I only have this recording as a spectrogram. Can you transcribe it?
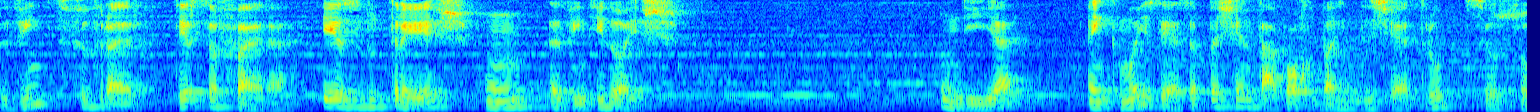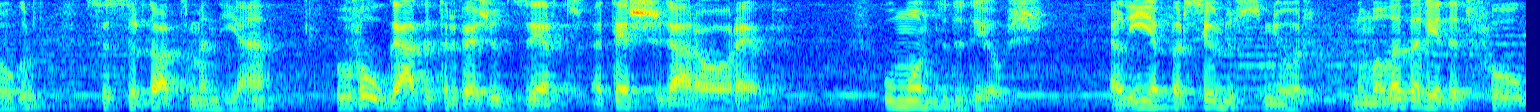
20 de fevereiro, terça-feira, Êxodo 3, 1 a 22. Um dia em que Moisés apacentava o rebanho de Jetro, seu sogro, sacerdote de Mandiã, levou o gado através do deserto até chegar a Horeb, o monte de Deus. Ali apareceu-lhe o Senhor, numa labareda de fogo,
